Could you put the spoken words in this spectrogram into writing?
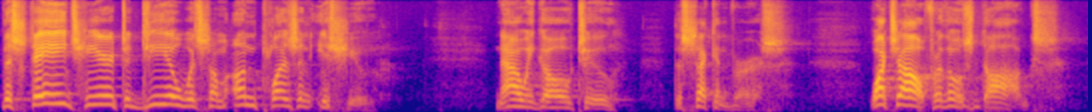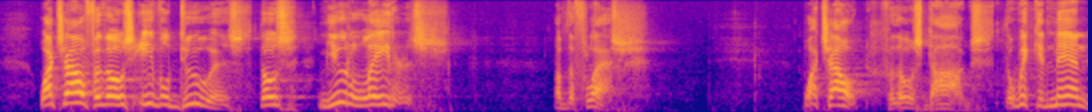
the stage here to deal with some unpleasant issue. Now we go to the second verse. Watch out for those dogs. Watch out for those evildoers, those mutilators of the flesh. Watch out for those dogs, the wicked men,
